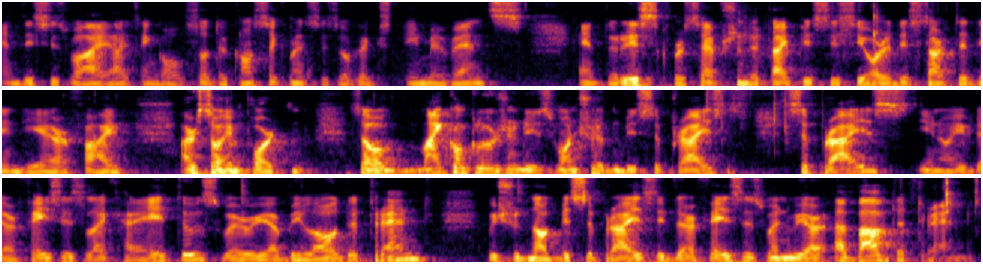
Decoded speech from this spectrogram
And this is why I think also the consequences of extreme events and the risk perception that IPCC already started in the AR5 are so important. So my conclusion is one shouldn't be surprised. Surprised, you know, if there are phases like hiatus where we are below the trend, we should not be surprised if there are phases when we are above the trend.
